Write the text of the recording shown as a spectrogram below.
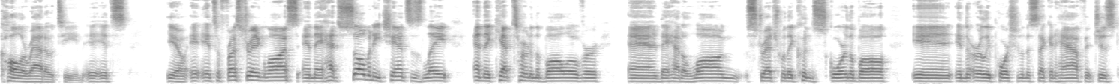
Colorado team. It's you know it's a frustrating loss, and they had so many chances late, and they kept turning the ball over, and they had a long stretch where they couldn't score the ball in in the early portion of the second half. It just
